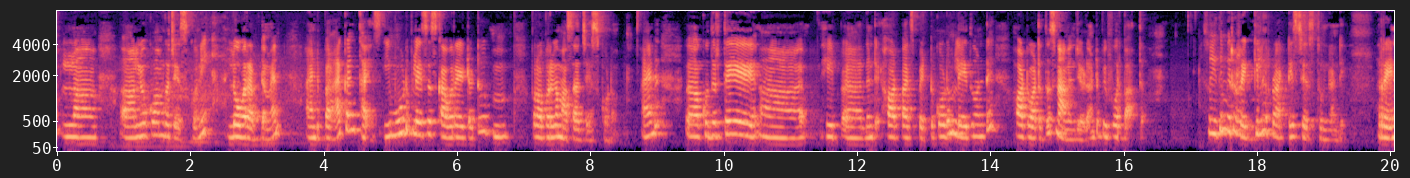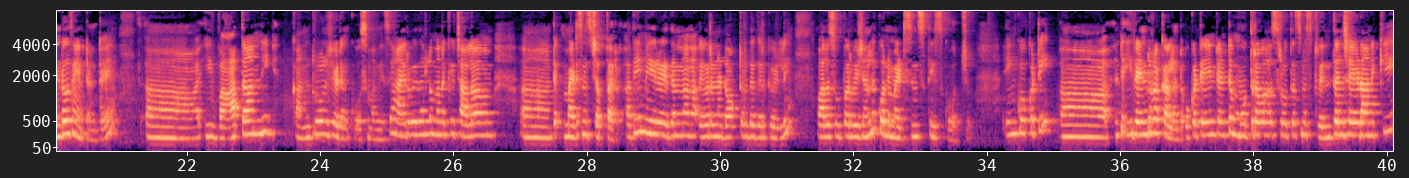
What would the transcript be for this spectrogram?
లూక్వామ్గా చేసుకొని lower abdomen and back and thighs ఈ మూడు ప్లేసెస్ కవర్ అయ్యేటట్టు ప్రాపర్గా మసాజ్ చేసుకోవడం. అండ్ కుదిరితే హీట్ అంటే హాట్ ప్యాక్స్ పెట్టుకోవడం లేదు అంటే హాట్ వాటర్తో స్నానం చేయడం అంటే బిఫోర్ బాత్. సో ఇది మీరు రెగ్యులర్ ప్రాక్టీస్ చేస్తుండండి. రెండోది ఏంటంటే ఈ వాతాన్ని కంట్రోల్ చేయడం కోసం అనేసి ఆయుర్వేదంలో మనకి చాలా అంటే మెడిసిన్స్ చెప్పారు అది మీరు ఏదైనా ఎవరైనా డాక్టర్ దగ్గరికి వెళ్ళి వాళ్ళ సూపర్విజన్లో కొన్ని మెడిసిన్స్ తీసుకోవచ్చు. ఇంకొకటి అంటే ఈ రెండు రకాలంట. ఒకటి ఏంటంటే మూత్రవాహ స్రోతస్ని స్ట్రెంగ్తన్ చేయడానికి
